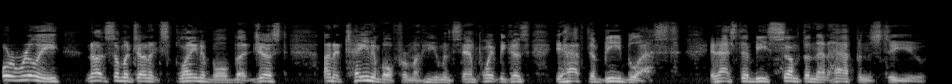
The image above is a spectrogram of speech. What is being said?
or really not so much unexplainable, but just unattainable from a human standpoint because you have to be blessed. It has to be something that happens to you.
